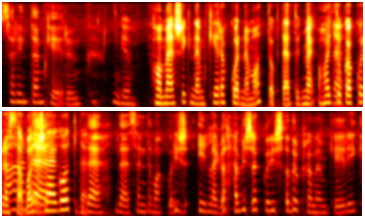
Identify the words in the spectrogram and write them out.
Szerintem kérünk. Igen. Ha a másik nem kér, akkor nem adtok? Tehát, hogy meg, hagytok De. akkor a Á, szabadságot? De, de, de szerintem akkor is, én legalábbis akkor is adok, ha nem kérik.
